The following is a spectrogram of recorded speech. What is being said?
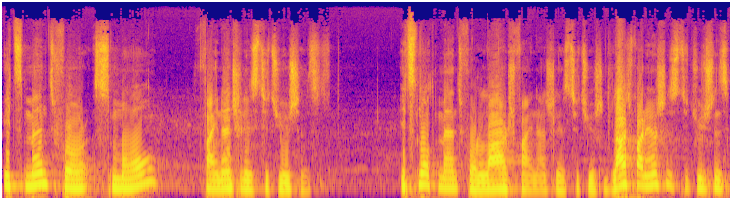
it's meant for small financial institutions. It's not meant for large financial institutions. Large financial institutions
